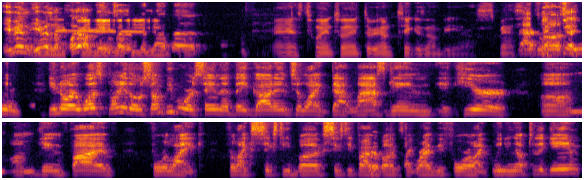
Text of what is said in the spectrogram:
Even even the playoff games haven't been that bad. Man, it's 2023. Them tickets gonna be expensive. That's what I was saying. You know, it was funny though. Some people were saying that they got into like that last game here, um, um, game five for like for like 60 bucks, 65 yep. bucks, like right before, like leading up to the game.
